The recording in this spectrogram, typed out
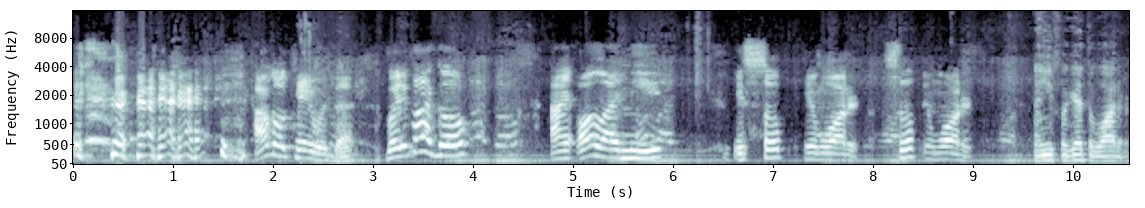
I'm okay with that. But if I go, I all I need is soap and water. Soap and water. And you forget the water.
